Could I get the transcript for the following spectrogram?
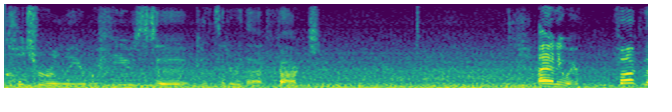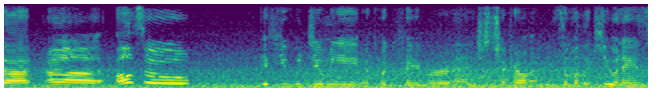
culturally refuse to consider that fact. Anyway, fuck that. Uh, also, if you would do me a quick favor and just check out some of the Q and A's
